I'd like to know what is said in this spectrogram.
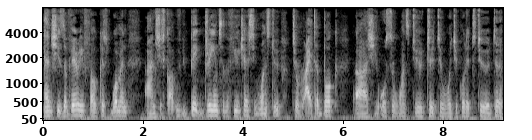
and she's a very focused woman, and she's got big dreams in the future. She wants to to write a book. Uh, she also wants to to to what you call it to to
